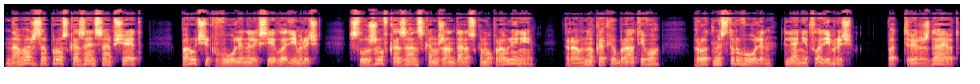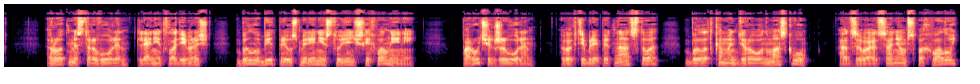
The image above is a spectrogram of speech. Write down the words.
«На ваш запрос Казань сообщает, поручик Волин Алексей Владимирович служил в Казанском жандармском управлении, равно как и брат его, ротмистр Волин Леонид Владимирович. Подтверждают. Ротмистр Волин Леонид Владимирович был убит при усмирении студенческих волнений. Поручик же Волин в октябре 15-го был откомандирован в Москву отзываются о нем с похвалой.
